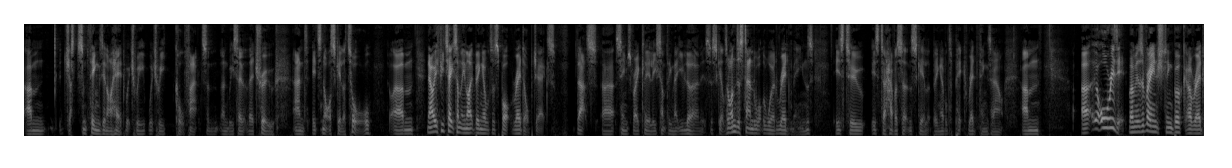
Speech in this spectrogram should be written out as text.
um, just some things in our head which we which we call facts and, and we say that they're true, and it's not a skill at all. Um, now, if you take something like being able to spot red objects, that uh, seems very clearly something that you learn. It's a skill. So understand what the word red means is to is to have a certain skill at being able to pick red things out. Um, uh, or is it? I mean, there's a very interesting book I read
